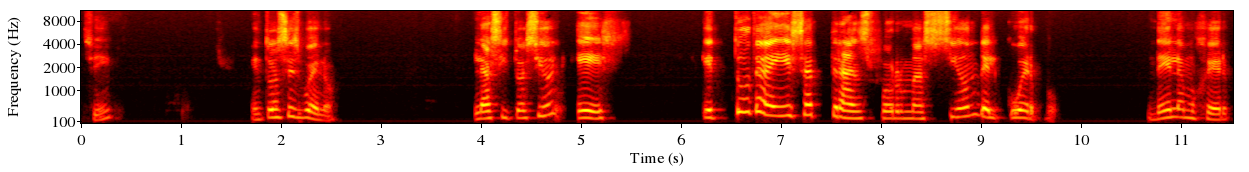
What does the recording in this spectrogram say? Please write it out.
¿Sí? Entonces, bueno, la situación es que toda esa transformación del cuerpo de la mujer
